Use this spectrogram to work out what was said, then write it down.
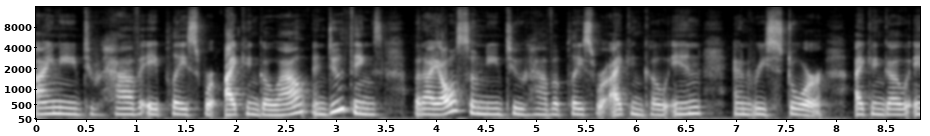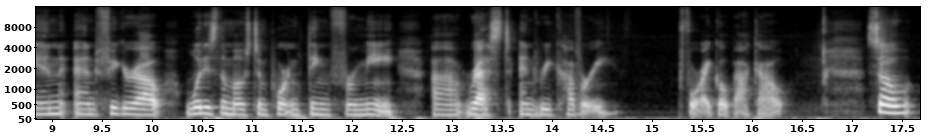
I need to have a place where I can go out and do things, but I also need to have a place where I can go in and restore. I can go in and figure out what is the most important thing for me uh, rest and recovery before I go back out. So,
